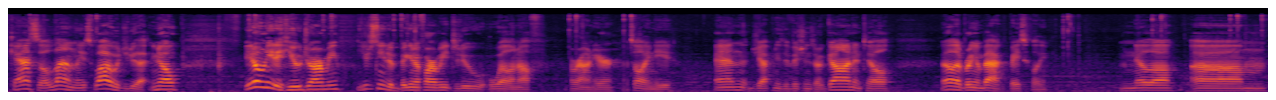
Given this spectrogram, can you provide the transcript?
Cancel lend lease. Why would you do that? You know, you don't need a huge army. You just need a big enough army to do well enough around here. That's all you need. And the Japanese divisions are gone until, well, they bring them back, basically. Manila. Um,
